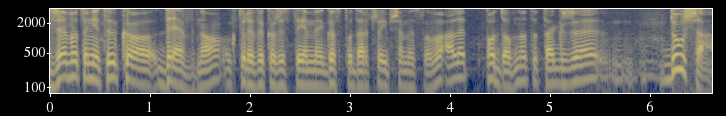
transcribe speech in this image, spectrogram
Drzewo to nie tylko drewno, które wykorzystujemy gospodarczo i przemysłowo, ale podobno to także dusza.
